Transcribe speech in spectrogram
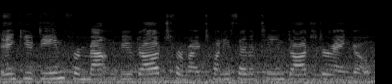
Thank you, Dean from Mountain View Dodge, for my 2017 Dodge Durango.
